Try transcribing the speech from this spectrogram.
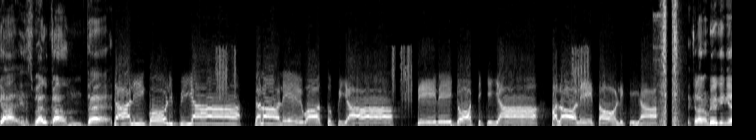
guys welcome the jolly கோழி பியா ஜலாலே வாத்து பியா வேலே ஜாட்டிக்கியா பலாலே தாளிக்கியா. எல்லாரும் எப்படி இருக்கீங்க?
